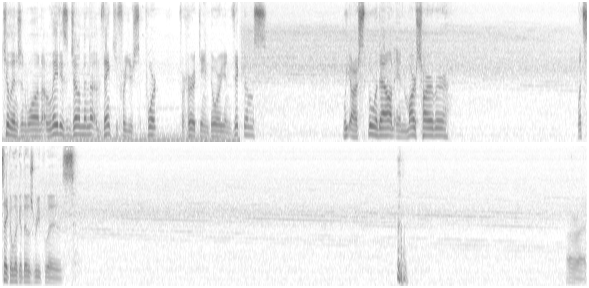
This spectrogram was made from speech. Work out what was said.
Kill engine 1. Ladies and gentlemen, thank you for your support for Hurricane Dorian victims. We are spooling down in Marsh Harbor. Let's take a look at those replays. All right.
